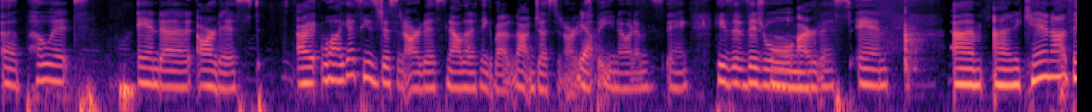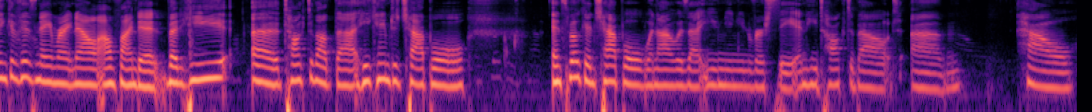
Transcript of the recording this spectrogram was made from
a poet and an artist I, well, I guess he's just an artist now that I think about it. Not just an artist, yeah. but you know what I'm saying. He's a visual mm. artist, and um, I cannot think of his name right now. I'll find it. But he uh, talked about that. He came to chapel and spoke in chapel when I was at Union University, and he talked about um, how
